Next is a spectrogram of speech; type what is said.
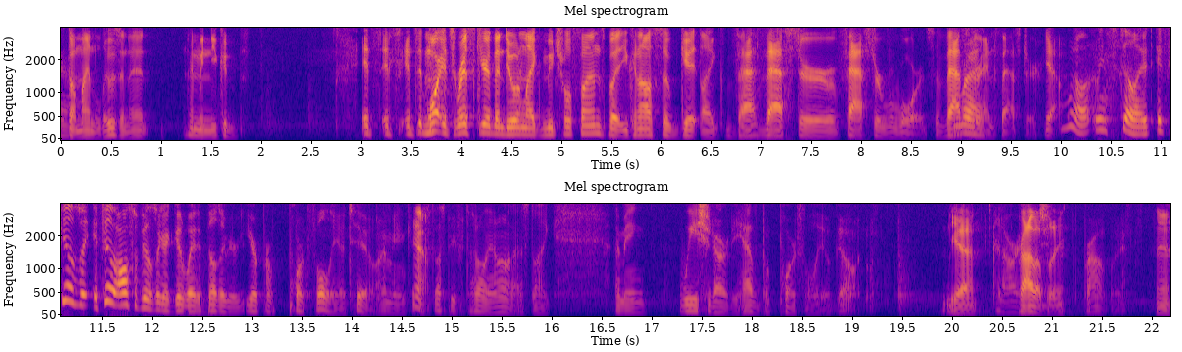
yeah. don't mind losing it. I mean, you could. It's it's it's more it's riskier than doing like mutual funds, but you can also get like va- vaster faster rewards, vaster Right. and faster. Yeah, Well, I mean, still, it, it feels like it feel, also feels like a good way to build up your, your portfolio too. I mean, Yeah. let's be totally honest. Like, I mean, we should already have a portfolio going. yeah, our age. probably. Probably. Yeah.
